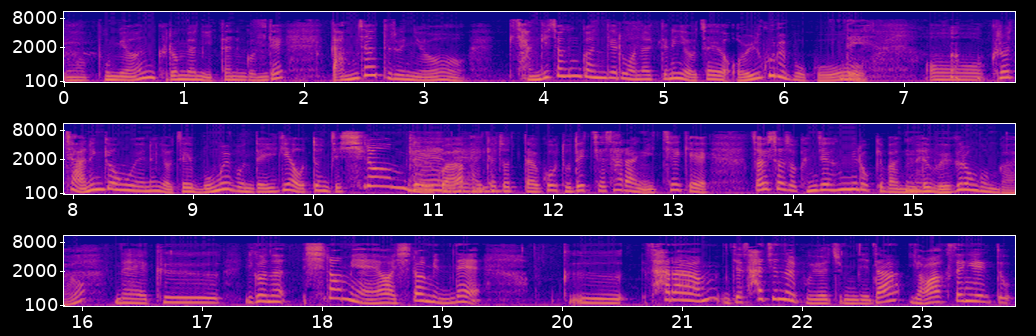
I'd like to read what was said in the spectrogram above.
어, 보면 그런 면이 있다는 건데 남자들은요 장기적인 관계를 원할 때는 여자의 얼굴을 보고 네. 어, 그렇지 않은 경우에는 여자의 몸을 본다. 이게 어떤 이제 실험 네, 결과 네, 네, 밝혀졌다고 도대체 사랑 이 책에 써 있어서 굉장히 흥미롭게 봤는데 네. 왜 그런 건가요? 네, 그 이거는 실험이에요. 실험인데 그 사람 이제 사진을 보여줍니다. 여학생에게도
